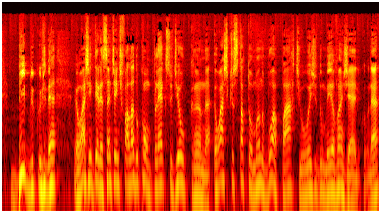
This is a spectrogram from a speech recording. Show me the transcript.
bíblicos, né? Eu acho interessante a gente falar do complexo de Eucana. Eu acho que isso está tomando boa parte hoje do meio evangélico, né?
